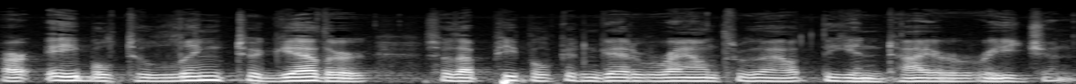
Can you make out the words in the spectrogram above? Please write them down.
are able to link together so that people can get around throughout the entire region.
